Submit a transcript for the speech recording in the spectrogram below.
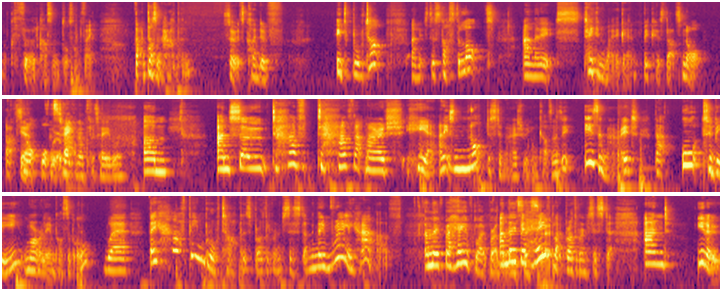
like third cousins or something, that doesn't happen. So it's kind of it's brought up and it's discussed a lot, and then it's taken away again because that's not that's Yeah, not what it's we're taken about. off the table. Um, and so to have to have that marriage here, and it's not just a marriage between cousins; it is a marriage that ought to be morally impossible, where they have been brought up as brother and sister. I mean, they really have, And they've behaved like brother and and, they sister. behaved like brother and sister. And you know,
